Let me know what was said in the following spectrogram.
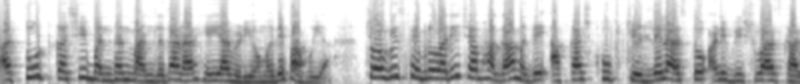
अतूट कशी बंधन बांधलं जाणार हे या व्हिडिओमध्ये पाहूया. चोवीस फेब्रुवारीच्या भागामध्ये आकाश खूप चिडलेला असतो आणि विश्वासघात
